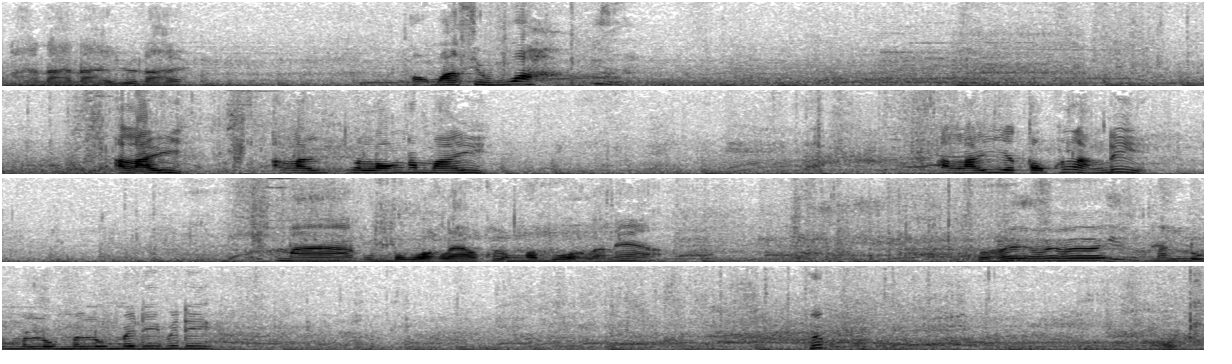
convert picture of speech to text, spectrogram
ไหนไหนไหนอยู่ไหน ออกมาสิวะ อะไร อะไรมาร้องทำไม อะไรอย่าตบข้างหลังดิ มา กูบวกแล้วกูลงมาบวกแล้วเนี่ย เฮ้ยเฮ้ยมันลุมมันลุมมันลุมไม่ดีไม่ดีปึ๊บโอเค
